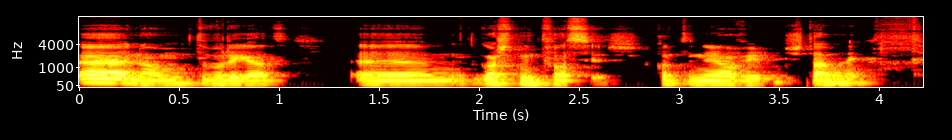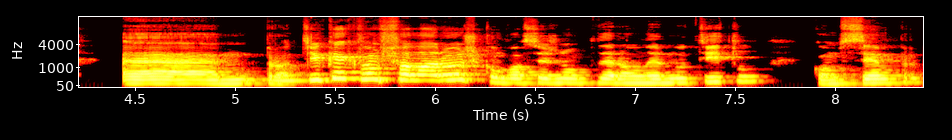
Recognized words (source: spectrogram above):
Ah, não, muito obrigado. Gosto muito de vocês. Continuem a ouvir-nos, está bem? Pronto, e o que é que vamos falar hoje? Como vocês não puderam ler no título, como sempre,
